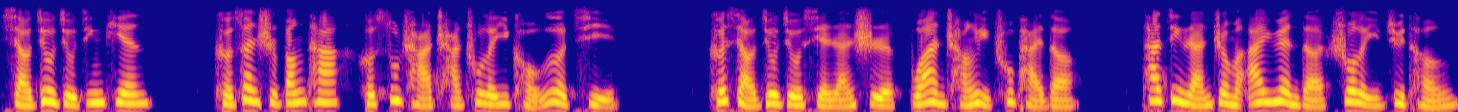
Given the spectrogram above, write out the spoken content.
小舅舅今天可算是帮他和苏茶茶出了一口恶气。可小舅舅显然是不按常理出牌的，他竟然这么哀怨的说了一句疼。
